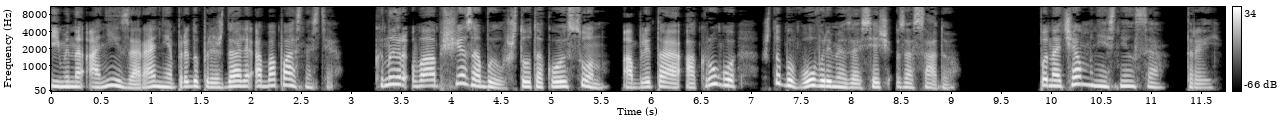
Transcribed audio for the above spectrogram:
Именно они заранее предупреждали об опасности. Кныр вообще забыл, что такое сон, облетая округу, чтобы вовремя засечь засаду. По ночам мне снился Трей.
